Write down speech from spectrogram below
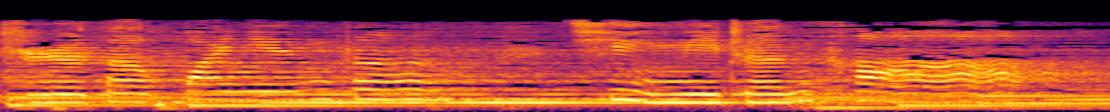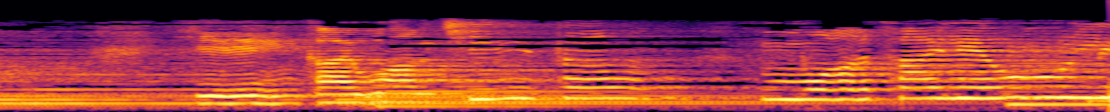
值得怀念的。珍藏，应该忘记的莫再留恋。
